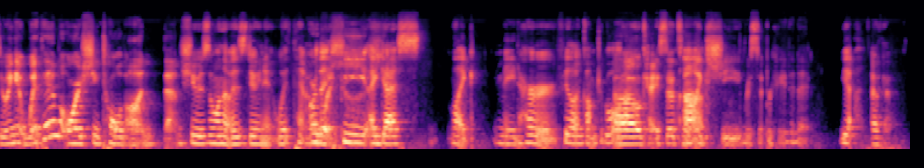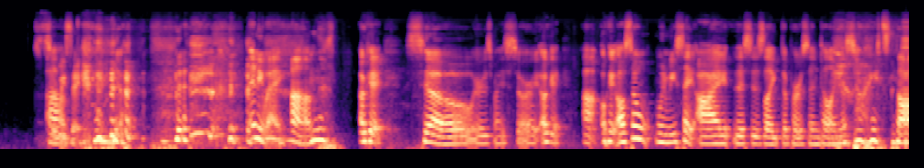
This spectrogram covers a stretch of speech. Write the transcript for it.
doing it with him or she told on them? she was the one that was doing it with him, Oh or that he, I guess, like made her feel uncomfortable. Oh, okay. So it's not Um, like she reciprocated it. yeah. Okay. So we Um, say. yeah. anyway, um, Okay, so where's my story? Okay. Um, okay. Also, when we say I, this is like the person telling the story. It's not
